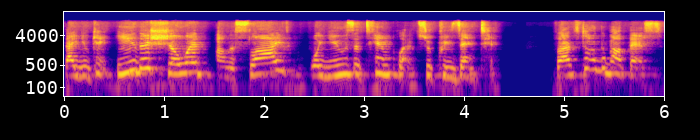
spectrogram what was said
that you can either show it on the slide or use a template to present it. So let's talk about this.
